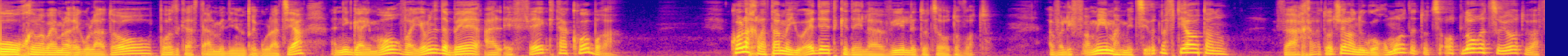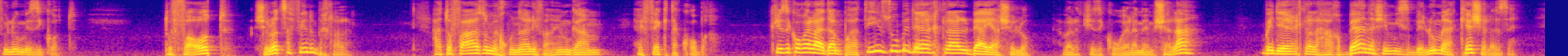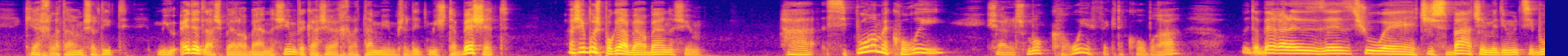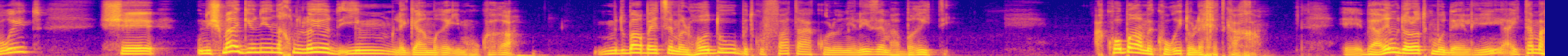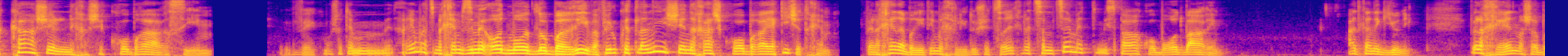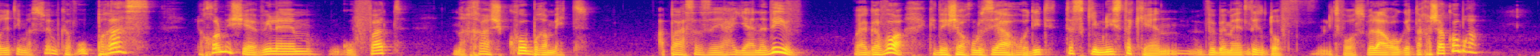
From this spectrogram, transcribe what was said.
ברוכים הבאים לרגולטור, פודקאסט על מדיניות רגולציה. אני גיא מור, והיום נדבר על אפקט הקוברה. כל החלטה מיועדת כדי להביא לתוצאות טובות. אבל לפעמים המציאות מפתיעה אותנו, וההחלטות שלנו גורמות לתוצאות לא רצויות ואפילו מזיקות. תופעות שלא צפינו בכלל. התופעה הזו מכונה לפעמים גם אפקט הקוברה. כשזה קורה לאדם פרטי, זו בדרך כלל בעיה שלו. אבל כשזה קורה לממשלה, בדרך כלל הרבה אנשים יסבלו מהכשל הזה, כי החלטה ממשלתית מיועדת להשפיע על הרבה אנשים, וכאשר החלטה ממשלתית משתבשת, השיבוש פוגע בהרבה אנשים. הסיפור המקורי, שעל שמו קרוי אפקט הקוברה, מדבר על איזה, איזשהו אה, צ'יסבט של מדיניות ציבורית, שהוא נשמע הגיוני, אנחנו לא יודעים לגמרי אם הוא קרה. מדובר בעצם על הודו בתקופת הקולוניאליזם הבריטי. הקוברה המקורית הולכת ככה. אה, בערים גדולות כמו דלהי הייתה מכה של נחשי קוברה ארסיים. וכמו שאתם מתארים לעצמכם זה מאוד מאוד לא בריא ואפילו קטלני שנחש קוברה יקיש אתכם. ולכן הבריטים החליטו שצריך לצמצם את מספר הקוברות בערים. עד כאן הגיוני. ולכן מה שהבריטים עשו הם קבעו פרס לכל מי שיביא להם גופת נחש קוברה מת. הפרס הזה היה נדיב, הוא היה גבוה, כדי שהאוכלוסייה ההודית תסכים להסתכן ובאמת לרדוף, לתפוס ולהרוג את נחשי הקוברה.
